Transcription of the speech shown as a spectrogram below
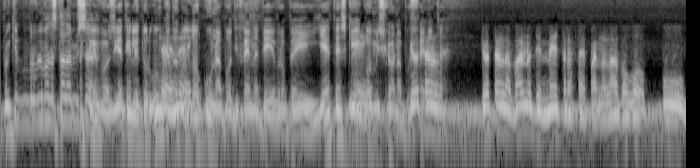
προκύπτουν προβλήματα στα άλλα μισά. Ακριβώς. Γιατί λειτουργούν ναι, κατά το δοκούν από ό,τι φαίνεται οι Ευρωπαίοι ηγέτες και η Κομισιόν από ό,τι φαίνεται. Και όταν λαμβάνονται μέτρα, θα επαναλάβω εγώ, που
